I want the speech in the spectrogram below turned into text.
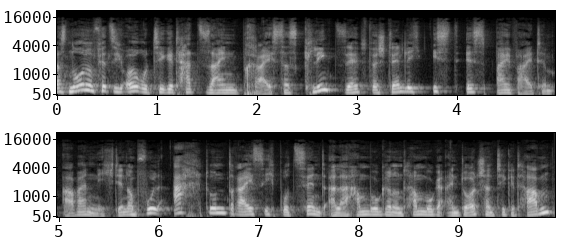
Das 49-Euro-Ticket hat seinen Preis. Das klingt selbstverständlich, ist es bei weitem aber nicht. Denn obwohl 38 Prozent aller Hamburgerinnen und Hamburger ein Deutschland-Ticket haben,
